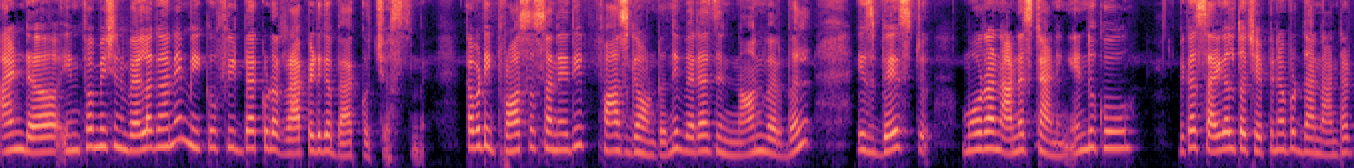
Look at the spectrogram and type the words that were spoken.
and information వెళ్ళగానే మీకు ఫీడ్బ్యాక్ కూడా ర్యాపిడ్గా బ్యాక్ వచ్చేస్తుంది. కాబట్టి ఈ ప్రాసెస్ అనేది ఫాస్ట్గా ఉంటుంది. Whereas in non verbal is based more on understanding ఎందుకు? బికాస్ సైగల్తో చెప్పినప్పుడు దాన్ని అండర్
